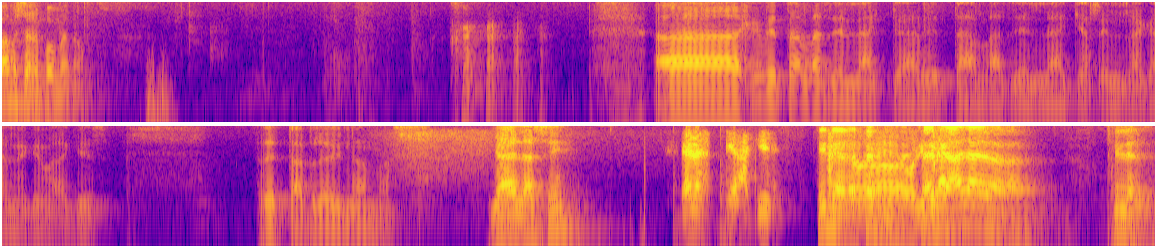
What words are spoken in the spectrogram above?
Πάμε στον επόμενο. Αχ, ρε τα βαζελάκια, ρε τα βαζελάκια θέλουν να κάνουν και βαγκές. Ρε τα πρωινά μας. Γεια, έλα εσύ. Έλα, Ιάκη. Τι είναι, ρε, Στο φεύγεις, ρε. Ολυμπιακό. Φεύγει, άλλα, άλλα. Τι λες, ρε.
